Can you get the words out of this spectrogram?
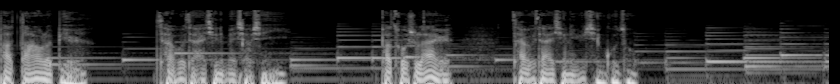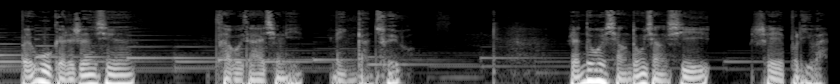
怕打扰了别人，才会在爱情里面小心翼翼；怕错失了爱人，才会在爱情里欲擒故纵；被误给了真心，才会在爱情里敏感脆弱。人都会想东想西，谁也不例外。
